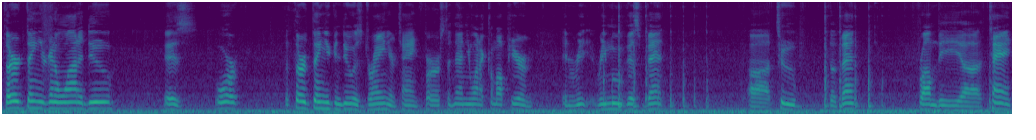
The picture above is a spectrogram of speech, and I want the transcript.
Third thing you're going to want to do is or the third thing you can do is drain your tank first and then you want to come up here and re remove this vent uh, tube the vent from the uh, tank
